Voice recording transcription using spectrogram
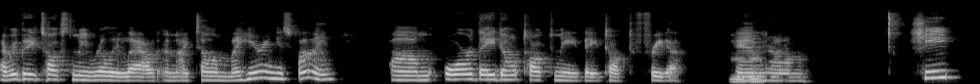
everybody talks to me really loud, and I tell them my hearing is fine. Um, or they don't talk to me; they talk to Frida, mm-hmm. and um, she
